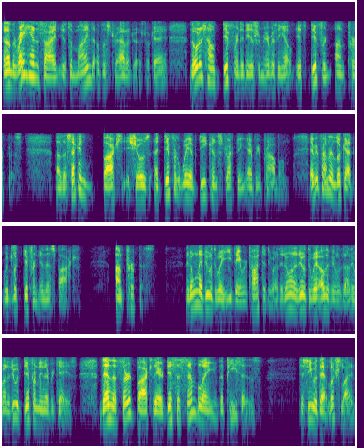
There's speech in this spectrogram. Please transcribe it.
And on the right hand side is the mind of the strategist, okay? Notice how different it is from everything else. It's different on purpose. Uh, the second box shows a different way of deconstructing every problem. Every problem they look at would look different in this box on purpose. They don't want to do it the way he, they were taught to do it. They don't want to do it the way other people have done. They want to do it differently in every case. Then the third box, they are disassembling the pieces to see what that looks like,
